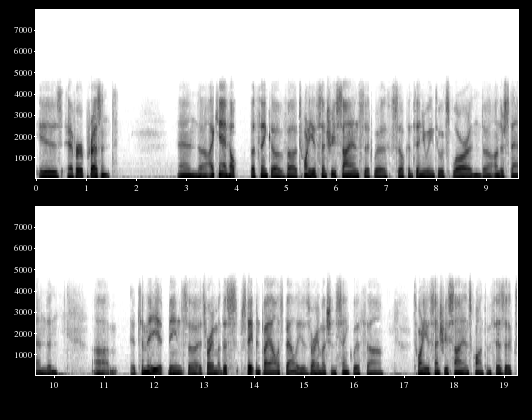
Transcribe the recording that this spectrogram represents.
is ever present. And uh, I can't help but think of uh, 20th century science that we're still continuing to explore and uh, understand. And um, it, to me, it means uh, it's very much this statement by Alice Bailey is very much in sync with 20th uh, century science, quantum physics,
